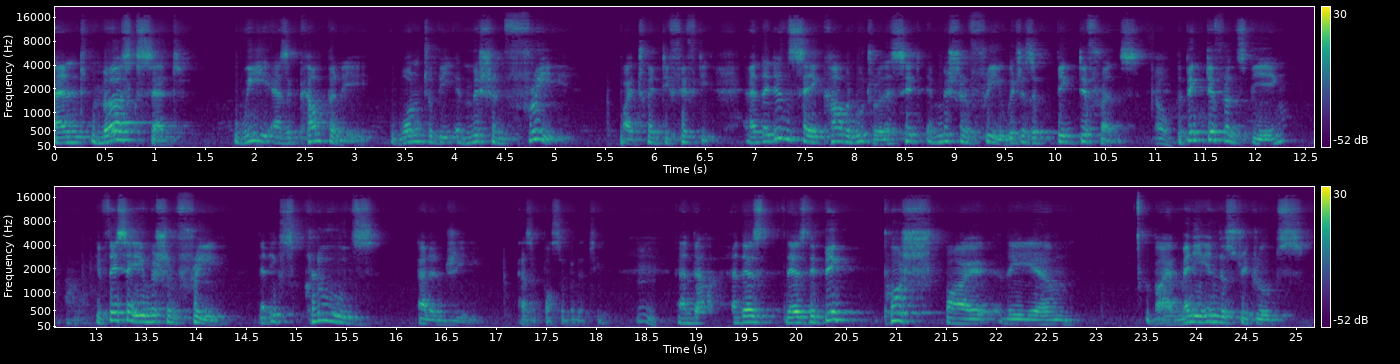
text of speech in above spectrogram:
And Maersk said, we as a company want to be emission free by 2050. And they didn't say carbon neutral, they said emission free, which is a big difference. Oh. The big difference being, if they say emission free, that excludes LNG as a possibility. Hmm. And, uh, and there's there's the big push by the um, by many industry groups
